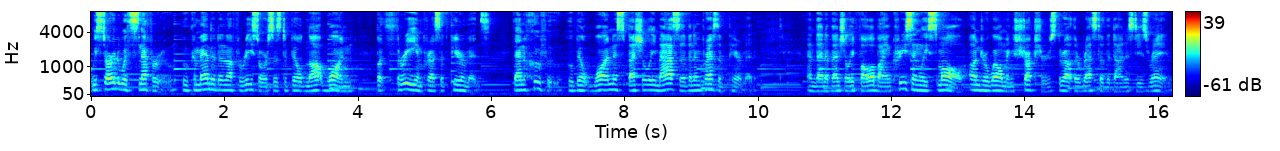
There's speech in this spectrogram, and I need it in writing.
We started with Sneferu, who commanded enough resources to build not one, but three impressive pyramids. Then Khufu, who built one especially massive and impressive pyramid. And then eventually followed by increasingly small, underwhelming structures throughout the rest of the dynasty's reign.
